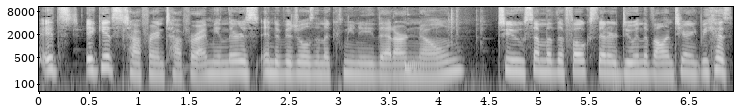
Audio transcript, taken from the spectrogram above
It's. It gets tougher and tougher. I mean, there's individuals in the community that are mm. known to some of the folks that are doing the volunteering because,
